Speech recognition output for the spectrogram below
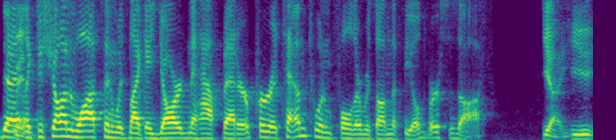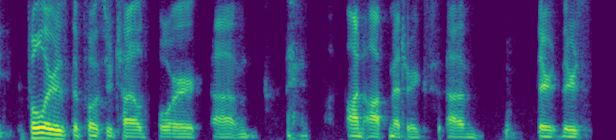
that like Deshaun Watson was like a yard and a half better per attempt when Fuller was on the field versus off. Yeah, he Fuller is the poster child for um, on off metrics. Um, there, there's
